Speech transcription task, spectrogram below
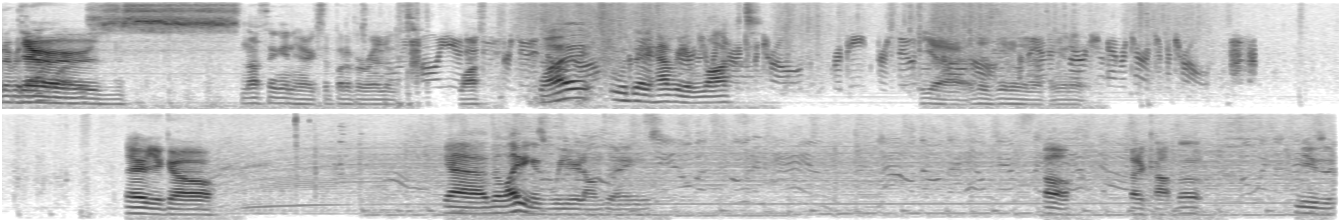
Whatever that was. There's nothing in here except whatever random locked. Why would they have a locked? Yeah, there's literally nothing in it. There you go. Yeah, the lighting is weird on things. Oh, better cop boat. music.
